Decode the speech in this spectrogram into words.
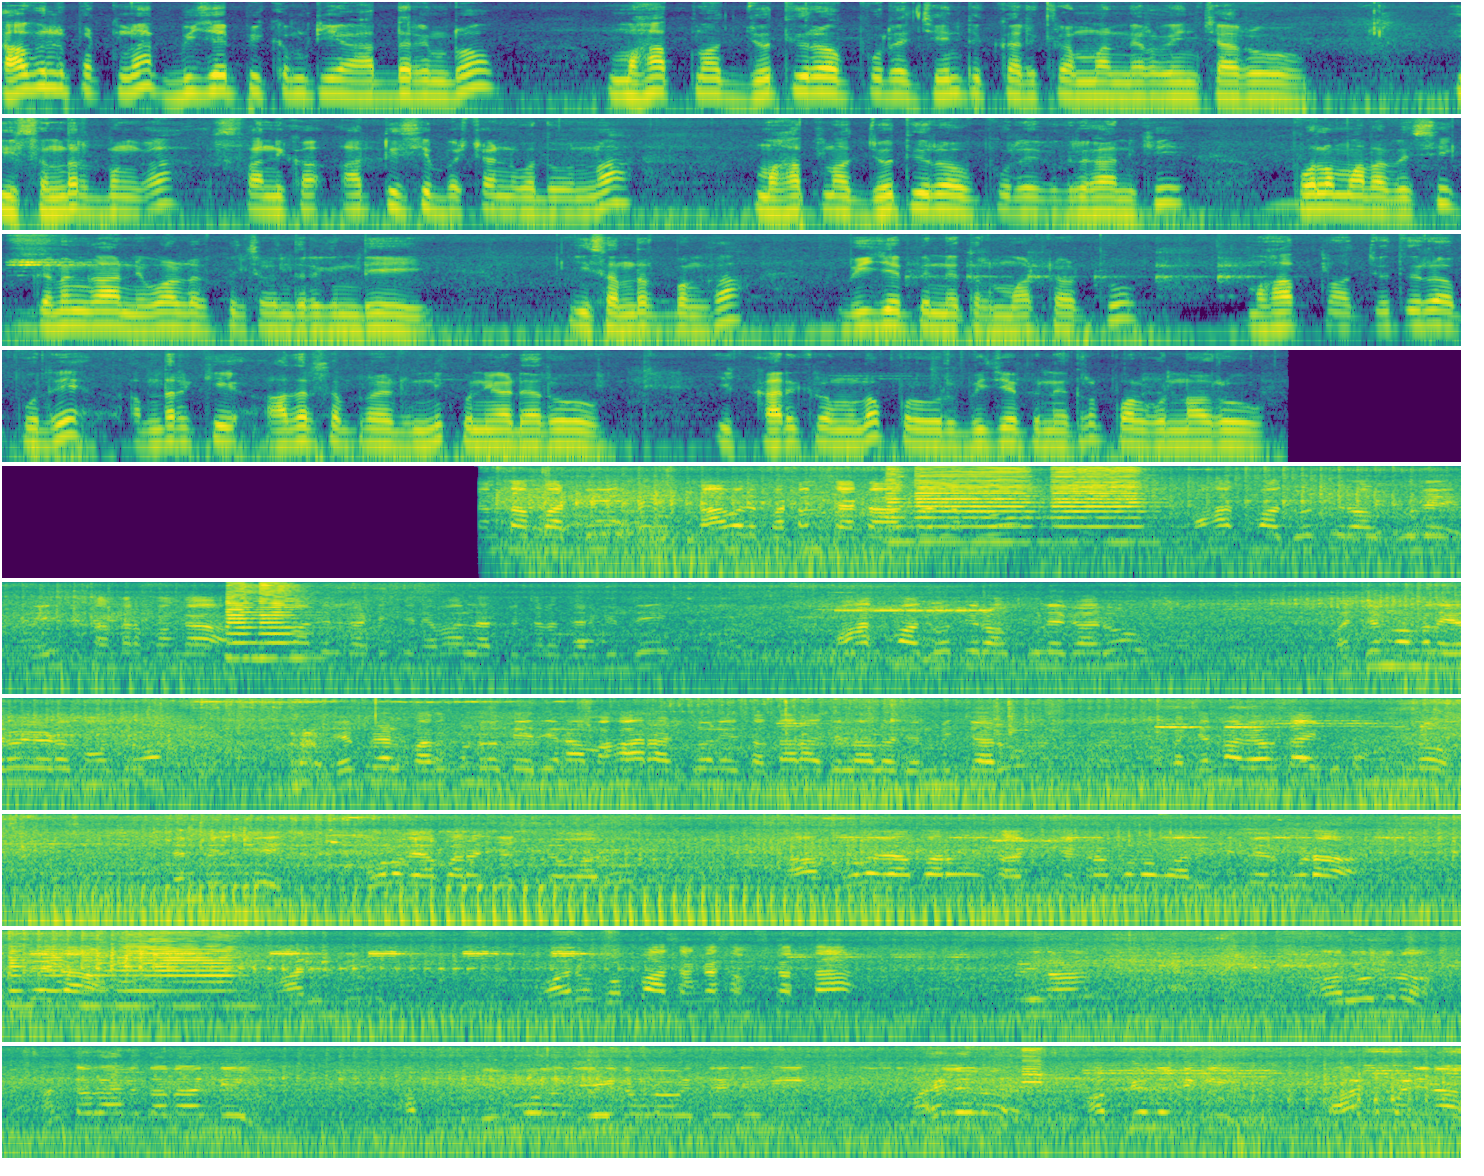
కావిలిపట్న BJP committee ఆధ్వర్యంలో మహాత్మా జ్యోతిరావు పూలే జయంతి కార్యక్రమాన్ని నిర్వహించారు. ఈ సందర్భంగా స్థానిక ఆర్టీసీ బస్టాండ్ వద్ద ఉన్న మహాత్మా జ్యోతిరావు పూలే విగ్రహానికి పూలమాల వేసి ఘనంగా నివాళులర్పించడం జరిగింది. ఈ సందర్భంగా బీజేపీ నేతలు మాట్లాడుతూ మహాత్మా జ్యోతిరావు పూలే అందరికీ ఆదర్శప్రాయుడిని కొనియాడారు. ఈ కార్యక్రమంలో పలువురు బీజేపీ నేతలు పాల్గొన్నారు. కావలి పట్టణ శాఖ ఆధ్వర్యంలో మహాత్మా జ్యోతిరావు పూలే జయంతి సందర్భంగా పుష్పాంజలి ఘటించి నివాళులు అర్పించడం జరిగింది. మహాత్మా జ్యోతిరావు పూలే గారు పద్దెనిమిది వందల ఇరవై ఏడవ సంవత్సరం ఏప్రిల్ పదకొండవ తేదీన మహారాష్ట్రలోని సతారా జిల్లాలో జన్మించారు. ఒక చిన్న వ్యవసాయ కుటుంబంలో జన్మించి పూల వ్యాపారం చేసుకునేవారు. ఆ పూల వ్యాపారం సాగించే క్రమంలో వాళ్ళ ఇంటి పేరు కూడా పూలేగా ఆ సంఘ సంస్కర్త అయినా ఆ రోజున అంటరానితనాన్ని అప్- నిర్మూలన చేయడంలో అయితేనేమి మహిళల అభ్యున్నతికి పాటుపడిన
